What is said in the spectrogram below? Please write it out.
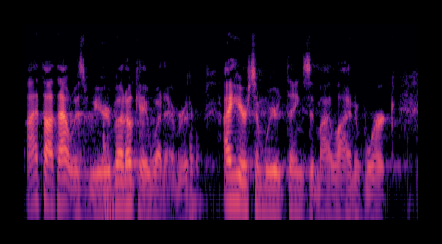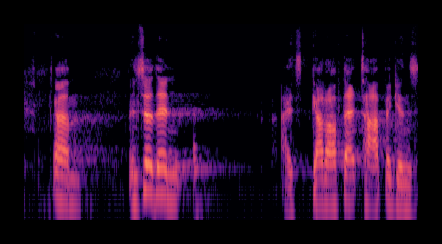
I thought that was weird, but okay, whatever. I hear some weird things in my line of work. Um, and so then I got off that topic and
